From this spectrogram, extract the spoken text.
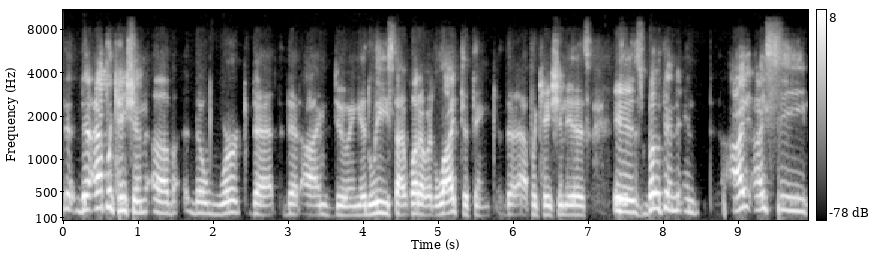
the, the, application of the work that that I'm doing, at least I, what I would like to think the application is, is both in in I I see.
